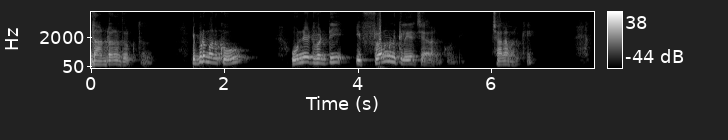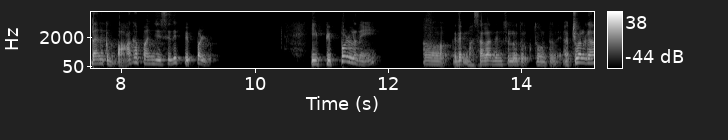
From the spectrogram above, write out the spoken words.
దాంట్లోనే దొరుకుతుంది. ఇప్పుడు మనకు ఉండేటువంటి ఈ ఫ్లమ్ని క్లియర్ చేయాలనుకోండి చాలా వరకే. దానికి బాగా పనిచేసేది పిప్పళ్ళు. ఈ పిప్పళ్ళని అదే మసాలా దినుసుల్లో దొరుకుతూ ఉంటుంది. యాక్చువల్గా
